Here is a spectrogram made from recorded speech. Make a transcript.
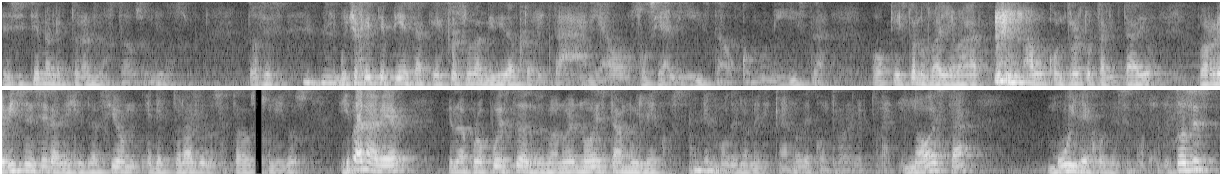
el sistema electoral en los Estados Unidos. Entonces, si mucha gente piensa que esta es una medida autoritaria o socialista o comunista, o que esto nos va a llevar a un control totalitario, pues revísense la legislación electoral de los Estados Unidos y van a ver que la propuesta de Andrés Manuel no está muy lejos del modelo americano de control electoral. No está muy lejos de ese modelo. Entonces,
